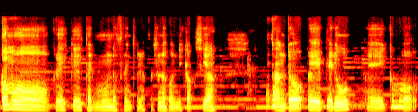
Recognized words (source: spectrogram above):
¿Cómo crees que está el mundo frente a las personas con discapacidad? Tanto eh, Perú eh, como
